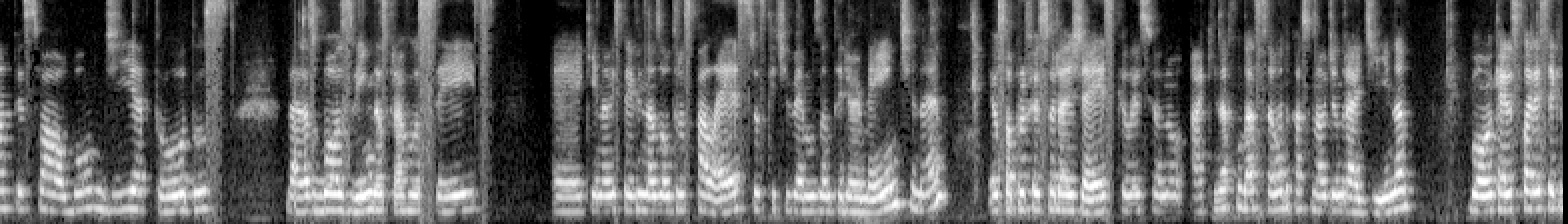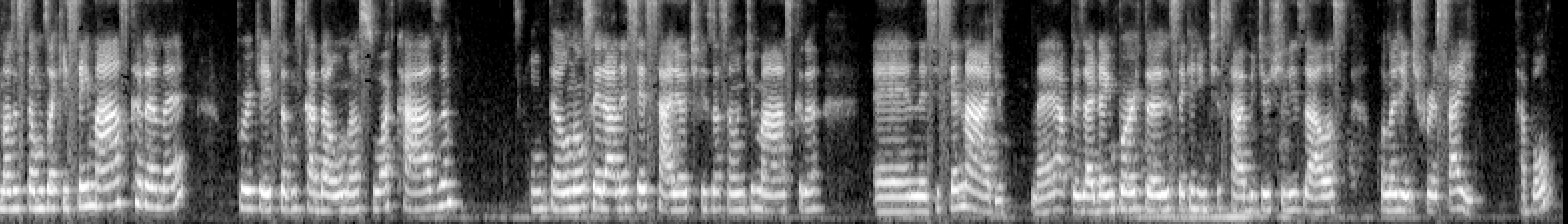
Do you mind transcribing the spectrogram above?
Olá, pessoal, bom dia a todos. Dar as boas-vindas para vocês. É, quem não esteve nas outras palestras que tivemos anteriormente, né? Eu sou a professora Jéssica, leciono aqui na Fundação Educacional de Andradina. Bom, eu quero esclarecer que nós estamos aqui sem máscara, né? Porque estamos cada um na sua casa, então não será necessária a utilização de máscara é, nesse cenário, né? Apesar da importância que a gente sabe de utilizá-las quando a gente for sair, tá bom?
